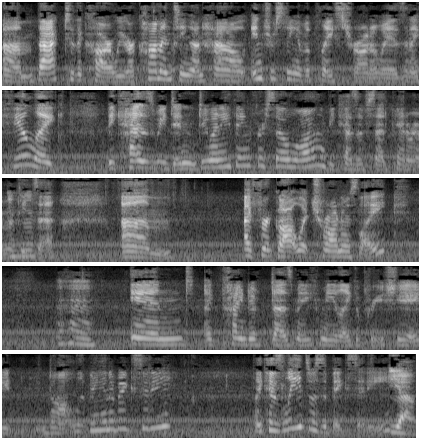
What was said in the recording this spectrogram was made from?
um, back to the car, we were commenting on how interesting of a place Toronto is, and I feel like because we didn't do anything for so long because of said Panorama Mhm. Pizza, um, I forgot what Toronto's like, Mm-hmm. and it kind of does make me like appreciate not living in a big city. Like, cause Leeds was a big city. Yeah.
